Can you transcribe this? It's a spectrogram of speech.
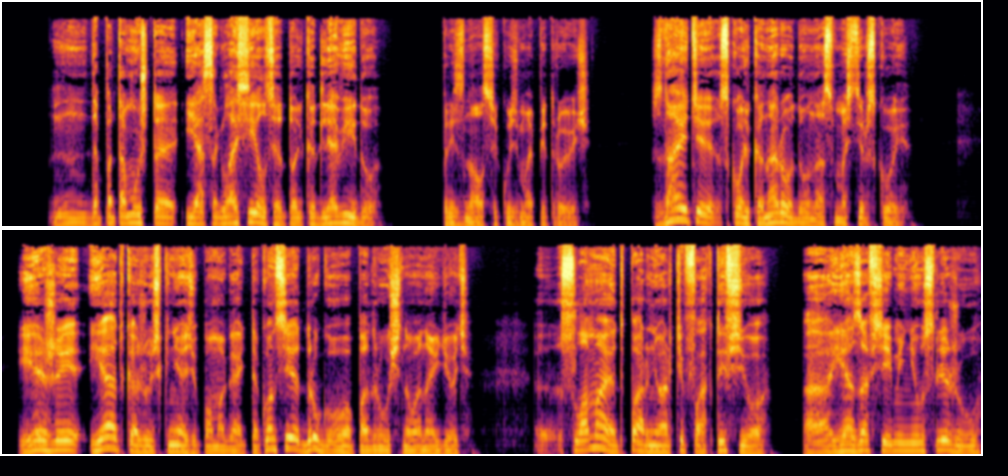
— Да потому что я согласился только для виду, — признался Кузьма Петрович. — Знаете, сколько народу у нас в мастерской? Ежели я откажусь князю помогать, так он себе другого подручного найдет. Сломают парню артефакт, и все. А я за всеми не услежу.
